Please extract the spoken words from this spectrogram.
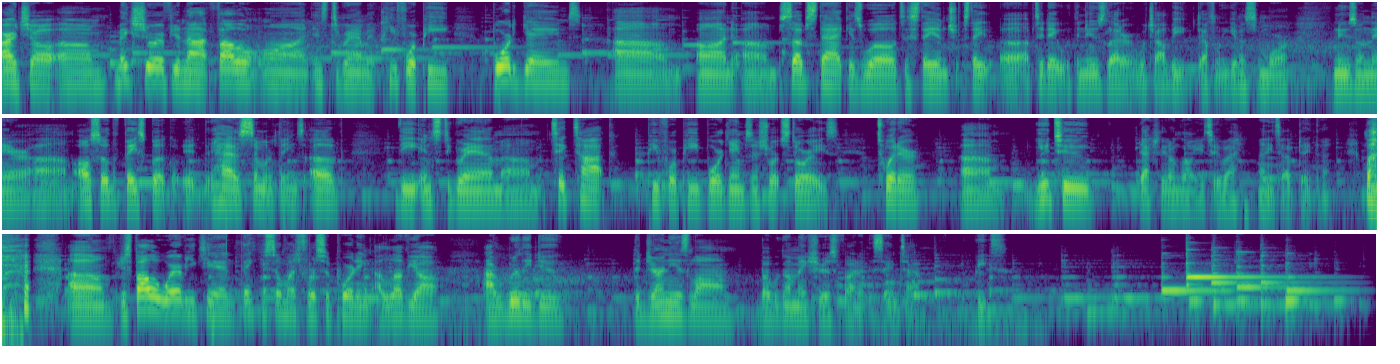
All right, y'all. Um, make sure if you're not, follow on Instagram at P4P Board Games um, on um, Substack as well to stay in, stay uh, up to date with the newsletter, which I'll be definitely giving some more news on there. Um, also, the Facebook it has similar things of the Instagram, um, TikTok, P4P board games and short stories, Twitter, um, YouTube. Actually, don't go on YouTube. I, I need to update that. Um, just follow wherever you can. Thank you so much for supporting. I love y'all. I really do. The journey is long but we're going to make sure it's fun at the same time. Peace.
